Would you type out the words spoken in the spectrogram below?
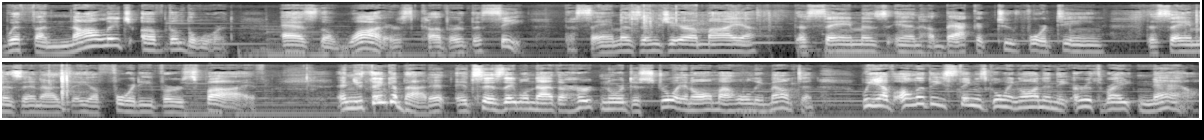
with the knowledge of the Lord as the waters cover the sea. The same as in Jeremiah, the same as in Habakkuk 2:14, the same as in Isaiah 40 verse 5. And you think about it, it says they will neither hurt nor destroy in all my holy mountain. We have all of these things going on in the earth right now.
